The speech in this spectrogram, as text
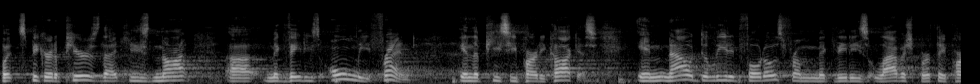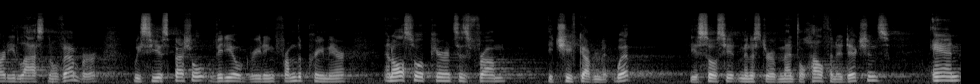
But Speaker, it appears that he's not uh, McVety's only friend in the PC Party caucus. In now deleted photos from McVety's lavish birthday party last November, we see a special video greeting from the Premier and also appearances from the Chief Government Whip, the Associate Minister of Mental Health and Addictions, and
